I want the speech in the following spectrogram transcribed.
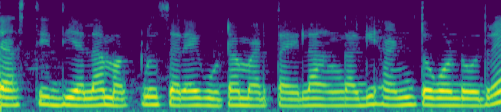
ಜಾಸ್ತಿ ಇದೆಯಲ್ಲ ಮಕ್ಕಳು ಸರಿಯಾಗಿ ಊಟ ಮಾಡ್ತಾಯಿಲ್ಲ ಹಾಗಾಗಿ ಹಣ್ಣು ತೊಗೊಂಡು ಹೋದರೆ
